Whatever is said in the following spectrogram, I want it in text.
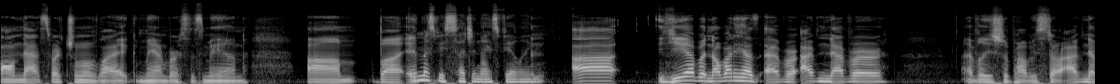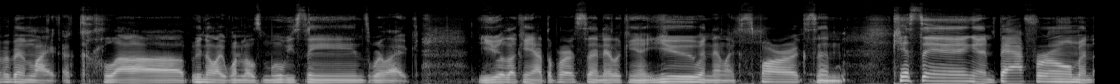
on that spectrum of like man versus man. Um, but it it, must be such a nice feeling. uh, yeah, but nobody has ever. I've never. I really should probably start. I've never been like a club, you know, like one of those movie scenes where like you're looking at the person, they're looking at you, and then like sparks and kissing and bathroom and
